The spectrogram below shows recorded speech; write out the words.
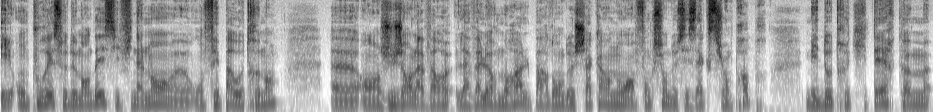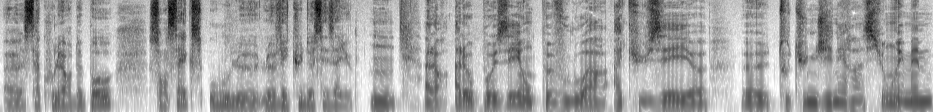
Et on pourrait se demander si finalement on ne fait pas autrement, en jugeant la, la, valeur morale pardon, de chacun, non en fonction de ses actions propres, mais d'autres critères comme sa couleur de peau, son sexe ou le, vécu de ses aïeux. Hmm. Alors, à l'opposé, on peut vouloir accuser euh, euh, toute une génération et même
